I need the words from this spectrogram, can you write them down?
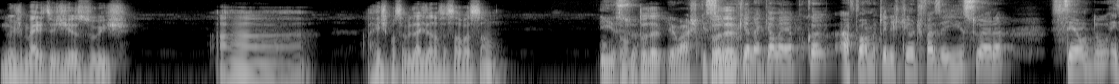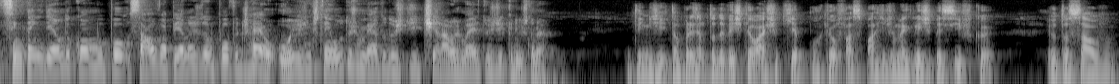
nos méritos de Jesus a, a responsabilidade da nossa salvação. Isso. Então, toda, eu acho que toda... sim, porque naquela época a forma que eles tinham de fazer isso era sendo se entendendo como salvo apenas do povo de Israel. Hoje a gente tem outros métodos de tirar os méritos de Cristo, né? Entendi. Então, por exemplo, toda vez que eu acho que é porque eu faço parte de uma igreja específica, eu tô salvo.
